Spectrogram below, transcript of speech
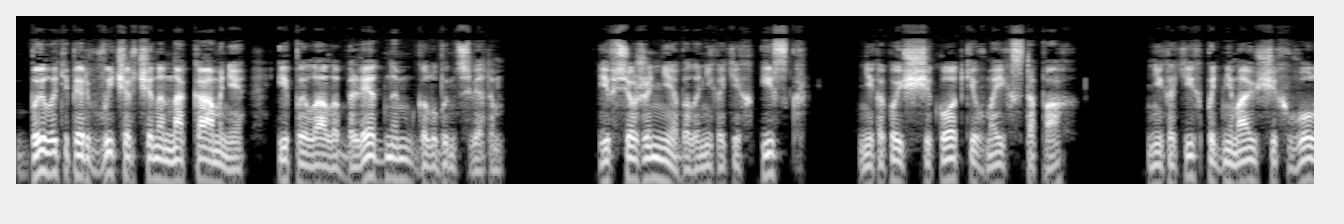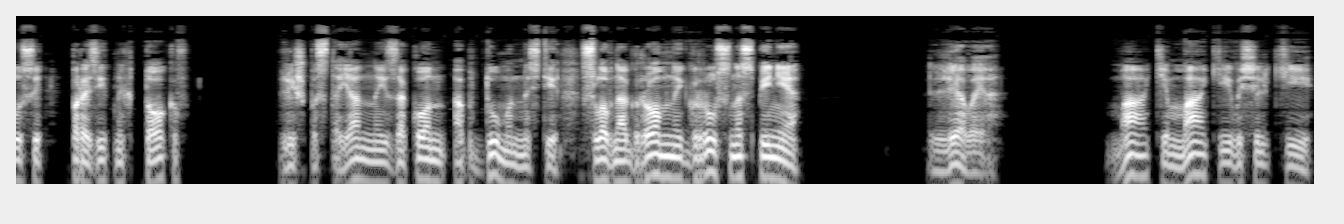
было теперь вычерчено на камне и пылало бледным голубым цветом. И все же не было никаких искр, никакой щекотки в моих стопах, никаких поднимающих волосы паразитных токов, лишь постоянный закон обдуманности, словно огромный груз на спине. Левая. Маки, маки и васильки,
